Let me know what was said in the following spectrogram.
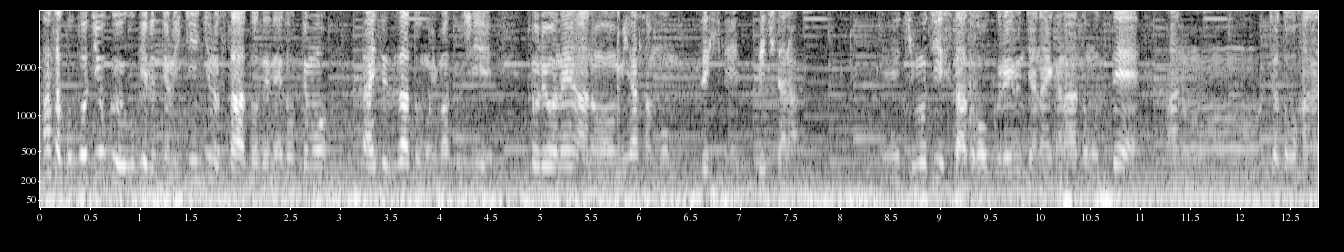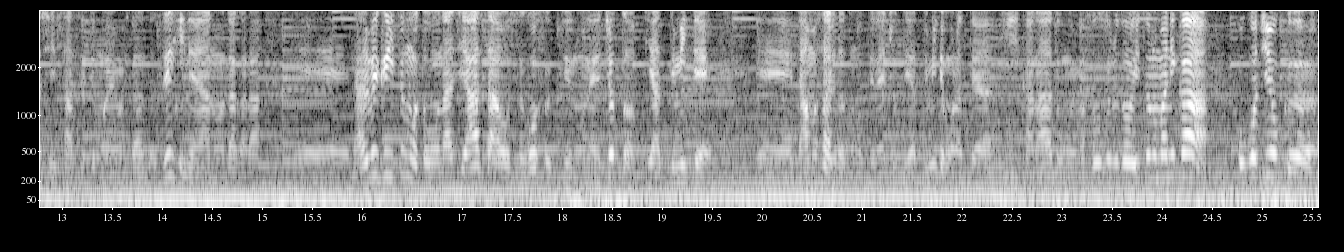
朝心地よく動けるっていうのは一日のスタートでねとっても大切だと思いますしそれをねあの皆さんもぜひねできたら、えー、気持ちいいスタートが送れるんじゃないかなと思ってあの、ちょっとお話しさせてもらいました。ぜひねあのだから、えー、なるべくいつもと同じ朝を過ごすっていうのをねちょっとやってみて、え騙されたと思ってねちょっとやってみてもらっていいかなと思います。そうするといつの間にか心地よく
